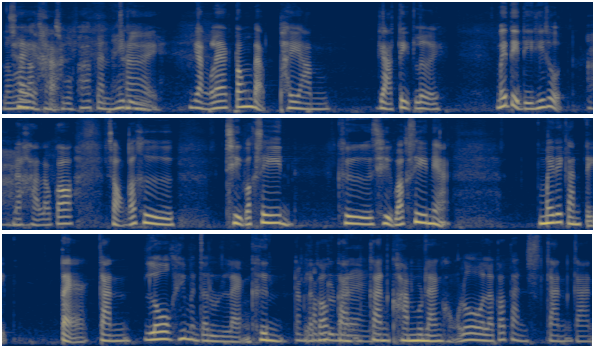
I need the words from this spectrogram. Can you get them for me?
แล้วใช่ก็รักษาค่ะสุขภาพกันให้ดีช่อย่างแรกต้องแบบพยายามอย่าติดเลย ไม่ติดดีที่สุดอ่านนะคะ แล้วก็สองก็คือ ฉีดวัคซีน คือฉีดวัคซีนเนี่ยไม่ได้การติด แต่การโรคที่มันจะรุนแรงขึ้น แล้วก็การการความรุนแรงของโรคแล้วก็การการการ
